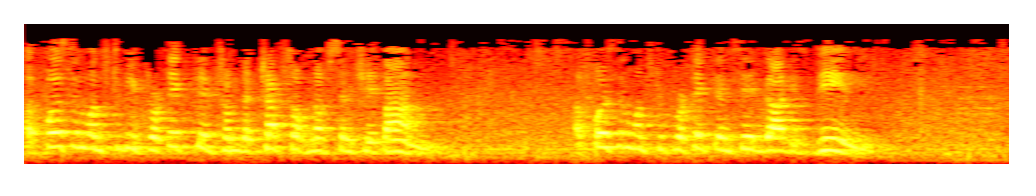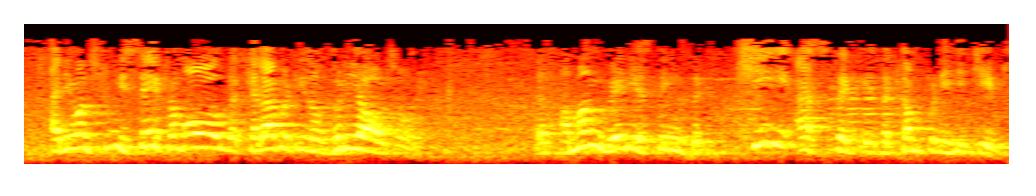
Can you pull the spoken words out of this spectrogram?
A person wants to be protected from the traps of nafs and shaitan. A person wants to protect and safeguard his deen. And he wants to be safe from all the calamities of dunya also. Then among various things, the key aspect is the company he keeps.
